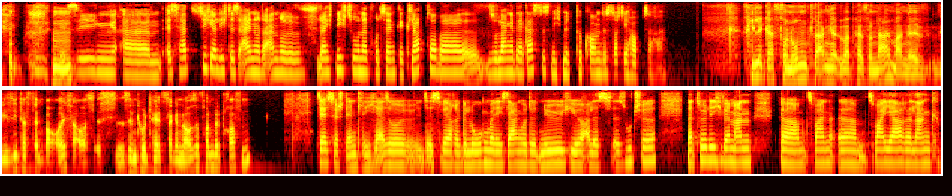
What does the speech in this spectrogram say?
Mhm. Deswegen, ähm, es hat sicherlich das eine oder andere vielleicht nicht zu 100 Prozent geklappt, aber solange der Gast es nicht mitbekommt, ist doch die Hauptsache. Viele Gastronomen klagen ja über Personalmangel. Wie sieht das denn bei euch aus? Ist, sind Hotels da genauso von betroffen? Selbstverständlich. Also es wäre gelogen, wenn ich sagen würde, nö, hier alles äh, Suche. Natürlich, wenn man äh, zwei, äh, zwei Jahre lang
